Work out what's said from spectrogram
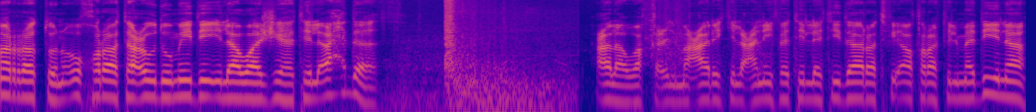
مرة أخرى تعود ميدي إلى واجهة الأحداث. على وقع المعارك العنيفة التي دارت في أطراف المدينة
